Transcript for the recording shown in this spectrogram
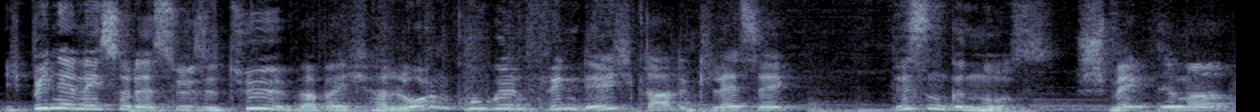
Ich bin ja nicht so der süße Typ, aber ich Hallorenkugeln finde ich, gerade Classic, ist ein Genuss. Schmeckt immer.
